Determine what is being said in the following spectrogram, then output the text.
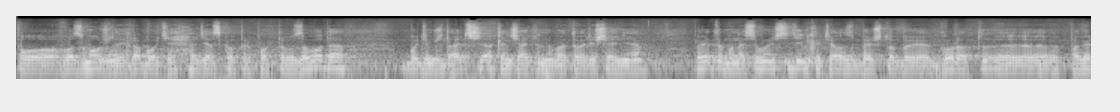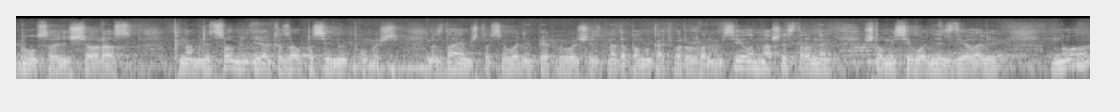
по возможной работе Одесского припортового завода. Будем ждать окончательного этого решения. Поэтому на сегодняшний день хотелось бы, чтобы город э, повернулся еще раз к нам лицом и оказал посильную помощь. Мы знаем, что сегодня в первую очередь надо помогать вооруженным силам нашей страны, что мы сегодня сделали. Но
